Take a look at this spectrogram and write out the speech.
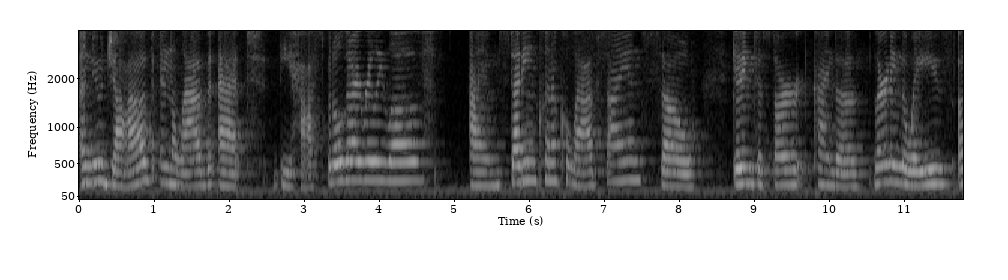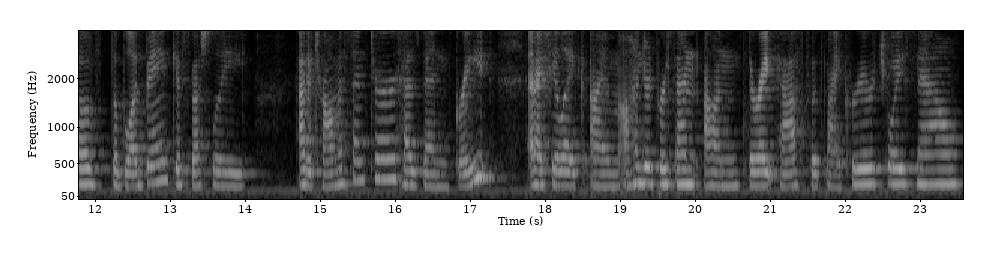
a new job in the lab at the hospital that I really love. I'm studying clinical lab science, so getting to start kind of learning the ways of the blood bank, especially at a trauma center, has been great. And I feel like I'm 100% on the right path with my career choice now.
